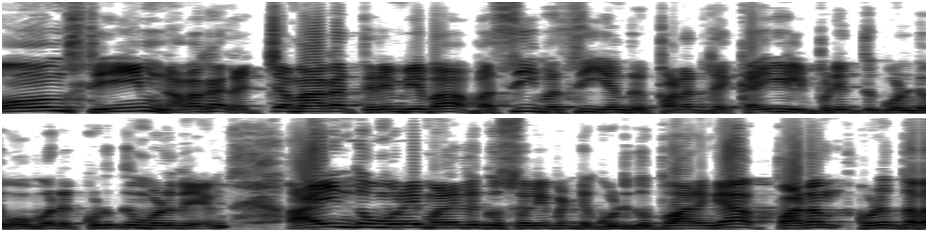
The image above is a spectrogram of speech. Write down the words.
ஓம் ஸ்ரீம் நமக லட்சமாக திரும்பி வா வசி வசி என்று பணத்தை கையில் பிடித்து கொண்டு ஒவ்வொரு கொடுக்கும் பொழுது ஐந்து முறை மனதுக்கு சொல்லிவிட்டு கொடுத்து பாருங்க. பணம் கொடுத்த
